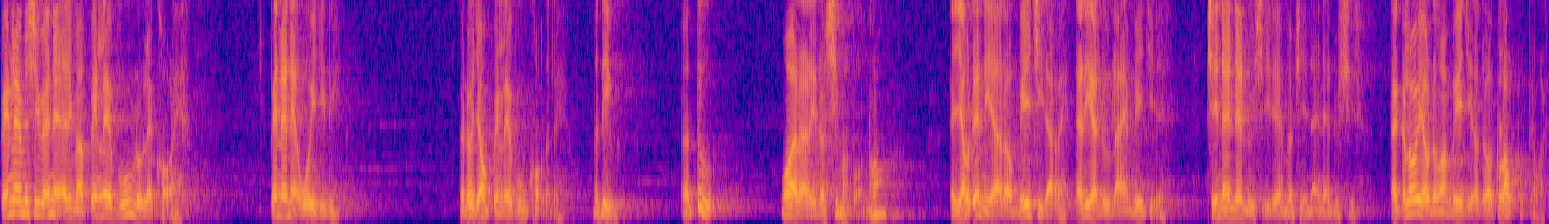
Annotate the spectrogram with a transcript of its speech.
ပင်လယ်မရှိဘဲနဲ့အဲ့ဒီမှာပင်လယ်ဘူးလို့လည်းခေါ်တယ်ပင်လယ်နဲ့အဝေးကြီးလေးဘယ်တော့ကြောင့်ပင်လယ်ဘူးခေါ်တယ်လဲမသိဘူးအဲသူ ဝါရာတွေတော့ရှိမှာပေါ့နော်အရောက်တဲ့နေရာတော့မေးကြည့်တာပဲအဲ့ဒီကလူလာရင်မေးကြည့်တယ်ဖြေနိုင်တဲ့လူရှိတယ်မဖြေနိုင်တဲ့လူရှိတယ်အဲကလောရောက်တော့မေးကြည့်တော့ကလောက်လို့ပြောတယ်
